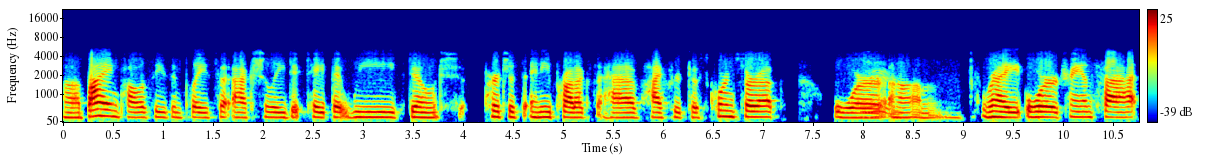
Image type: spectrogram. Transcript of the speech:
uh, buying policies in place that actually dictate that we don't purchase any products that have high fructose corn syrup or Mm. um, right or trans fat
